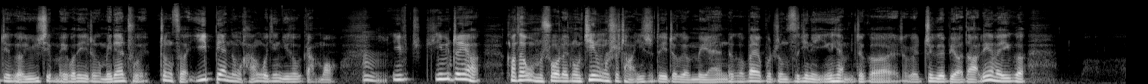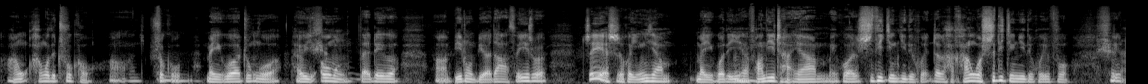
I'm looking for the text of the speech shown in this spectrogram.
这个尤其美国的这个美联储政策一变动，韩国经济都感冒。嗯，因为因为这样，刚才我们说了，这种金融市场一直对这个美元这个外部这种资金的影响，这个这个制约比较大。另外一个，韩韩国的出口啊，出口美国、中国还有欧盟在这个啊比重比较大，所以说这也是会影响美国的一些房地产呀，美国实体经济的恢这个韩国实体经济的恢复。是的。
